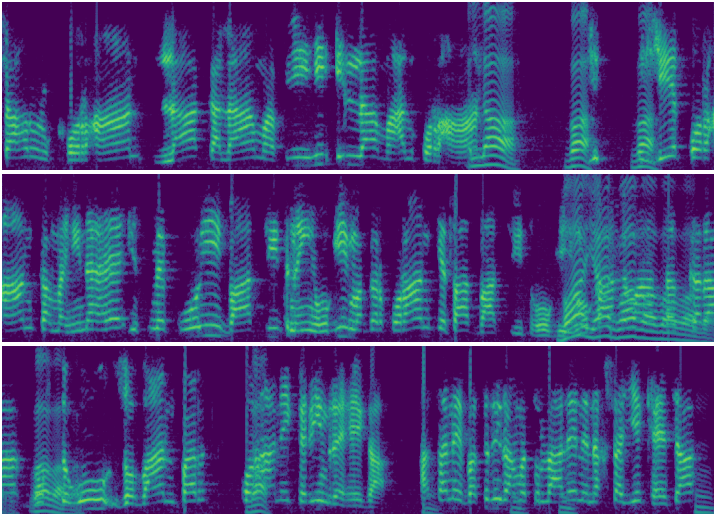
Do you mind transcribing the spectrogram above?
शाहरुल कुरान ला कलाम फीही इल्ला माल कुरान अल्लाह वाह ये कुरान का महीना है इसमें कोई बातचीत नहीं होगी मगर कुरान के साथ बातचीत होगी। गुफ्तगु ज़ुबान पर कुरान करीम रहेगा। हसन बसरी रहमत ने नक्शा ये खींचा हम्म।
